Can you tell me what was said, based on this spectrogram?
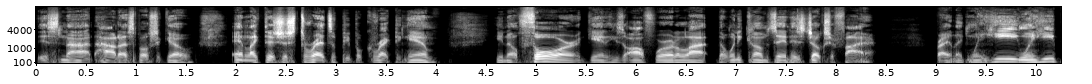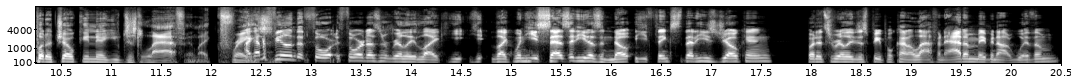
it's not how that's supposed to go. And like there's just threads of people correcting him. You know, Thor again, he's off world a lot, but when he comes in, his jokes are fire. Right, like when he when he put a joke in there, you just laughing like crazy. I got a feeling that Thor Thor doesn't really like he, he like when he says it, he doesn't know he thinks that he's joking, but it's really just people kind of laughing at him, maybe not with him.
